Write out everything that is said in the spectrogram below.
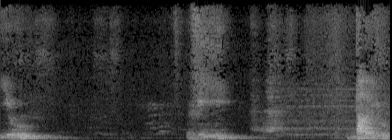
U V W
